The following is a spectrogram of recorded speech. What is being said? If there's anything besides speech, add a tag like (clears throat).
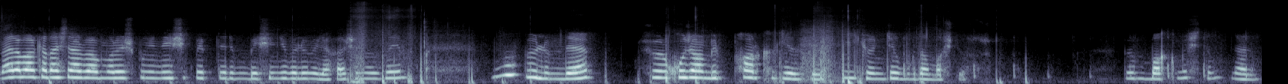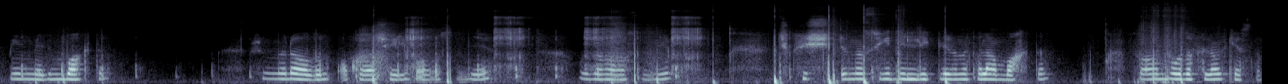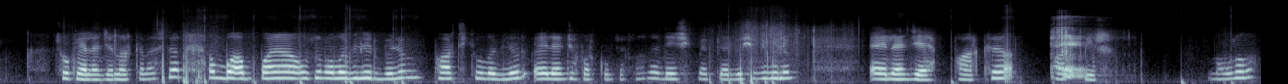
Merhaba arkadaşlar ben Barış. Bugün Değişik Map'lerin 5. bölümüyle karşınızdayım. Bu bölümde şöyle kocaman bir parkı gezeceğiz. İlk önce buradan başlıyoruz. Ben bakmıştım. Yani bilmedim baktım. Şunları aldım. O kadar şeylik olmasın diye. Uzamamasın diye. Çıkış nasıl gidildiklerine falan baktım. Sonra burada falan kestim. Çok eğlenceli arkadaşlar. Ama bu bayağı uzun olabilir bölüm. Part 2 olabilir. Eğlence parkı olacak. Zaten değişik mapler. 5. bölüm. Eğlence parkı part (clears throat) 1. Ne oldu lan?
